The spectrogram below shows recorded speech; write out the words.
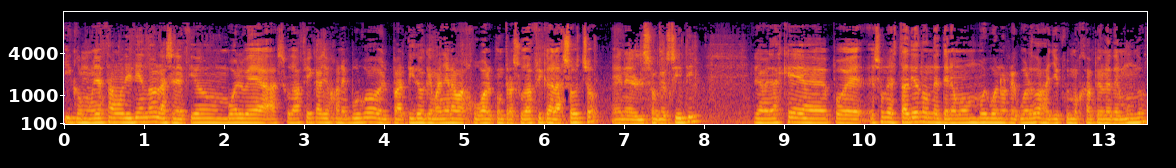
Y como ya estamos diciendo, la selección vuelve a Sudáfrica, Johannesburgo, el partido que mañana va a jugar contra Sudáfrica a las 8 en el Soccer City. La verdad es que eh, pues es un estadio donde tenemos muy buenos recuerdos, allí fuimos campeones del mundo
